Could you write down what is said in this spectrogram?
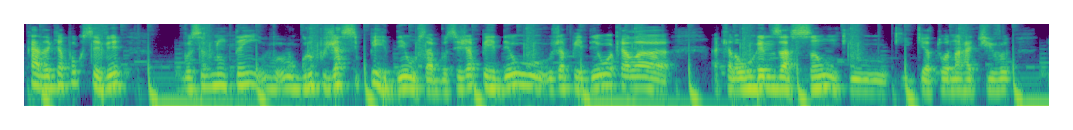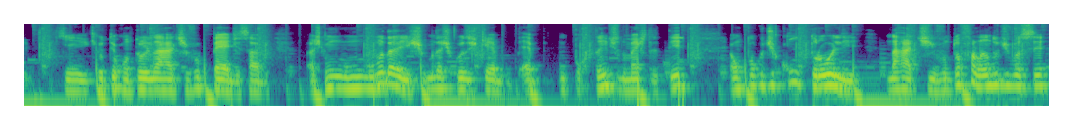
Cara, daqui a pouco você vê, você não tem, o grupo já se perdeu, sabe? Você já perdeu, já perdeu aquela, aquela organização que, o, que, que a tua narrativa, que, que o teu controle narrativo pede, sabe? Acho que um, uma, das, uma das coisas que é, é importante do mestre ter é um pouco de controle narrativo. Não estou falando de você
